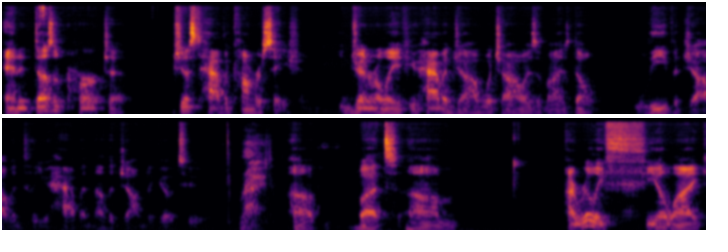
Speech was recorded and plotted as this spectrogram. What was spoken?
and it doesn't hurt to just have a conversation generally, if you have a job, which I always advise, don't leave a job until you have another job to go to. Right. Uh, but um, I really feel like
